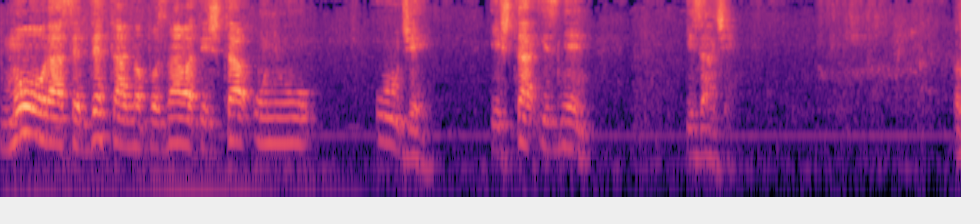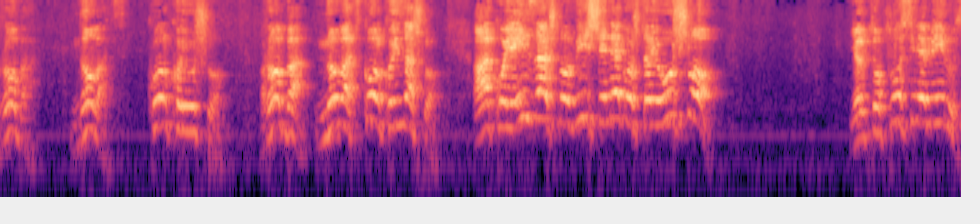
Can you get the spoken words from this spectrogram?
mora se detaljno poznavati šta u nju uđe i šta iz nje izađe. Roba, novac, koliko je ušlo? Roba, novac, koliko izašlo? Ako je izašlo više nego što je ušlo, je li to plus ili minus?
